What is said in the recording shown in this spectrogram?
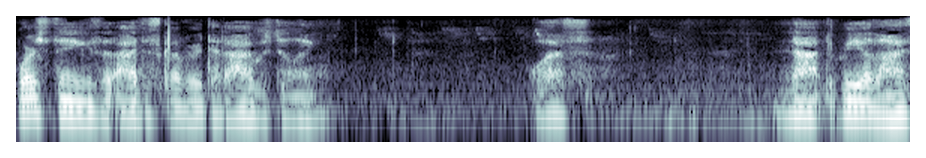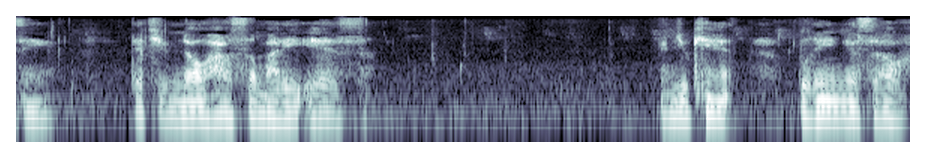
worst things that I discovered that I was doing was not realizing that you know how somebody is. And you can't blame yourself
